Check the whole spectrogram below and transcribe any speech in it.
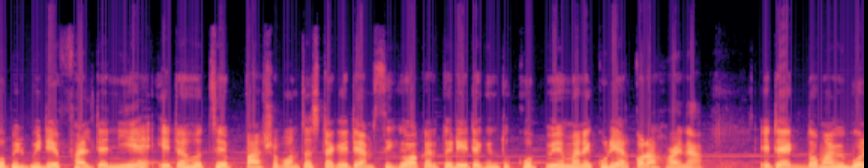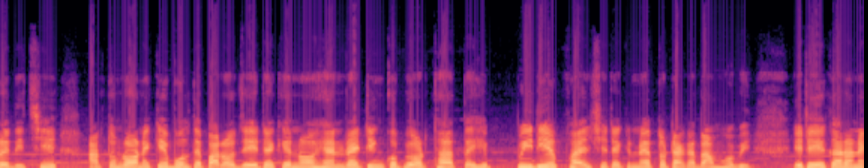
কপির পিডিএফ ফাইলটা নিয়ে, এটা হচ্ছে পাঁচশো পঞ্চাশ টাকা, এটা এমসিকিউ আকারে তৈরি, এটা কিন্তু কপি মানে কুরিয়ার করা হয় না। এটা একদম আমি বলে দিচ্ছি। আর তোমরা অনেকেই বলতে পারো যে এটা কেন হ্যান্ডরাইটিং কপি অর্থাৎ পিডিএফ ফাইল সেটা কেন এত টাকা দাম হবে? এটা এই কারণে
